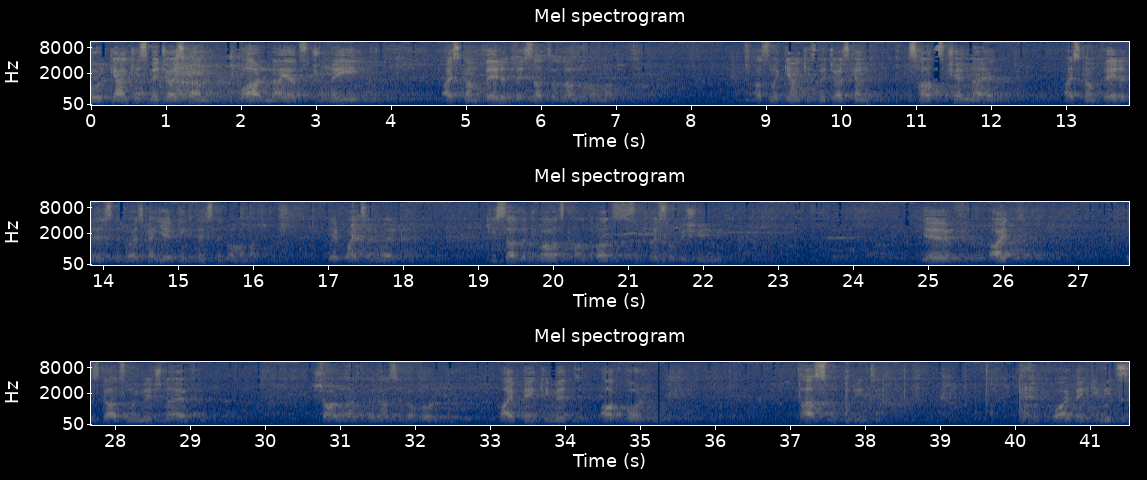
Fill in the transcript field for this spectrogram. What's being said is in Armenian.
որ կյանքիս մեջ այսքան բար նայած չունեի, այսքան վերը տեսած լալու համար ասում է կյանքիս մեջ այսքան ցած չեմ նայել, այսքան վերը տեսնելու, այսքան երկինք տեսնելու համար։ Երբ այցելում էր կիսա լքված, քանդված Սուրբ Մեսրոպի շիրիմի։ Եվ այդ զգացումի մեջ նաև շարունակում էր ասելով, որ այ պենքի մետ աղվոր դաս մտուր ինձ քո այբենքիմից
